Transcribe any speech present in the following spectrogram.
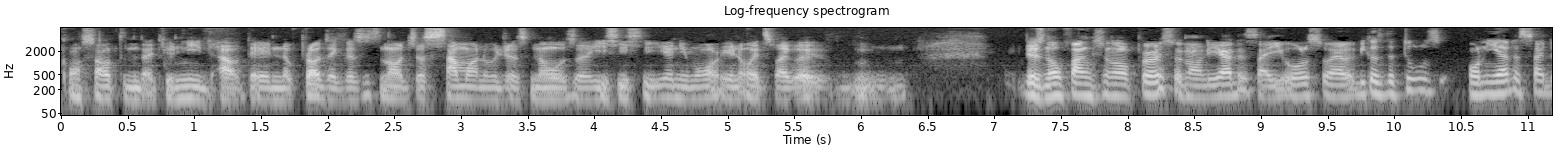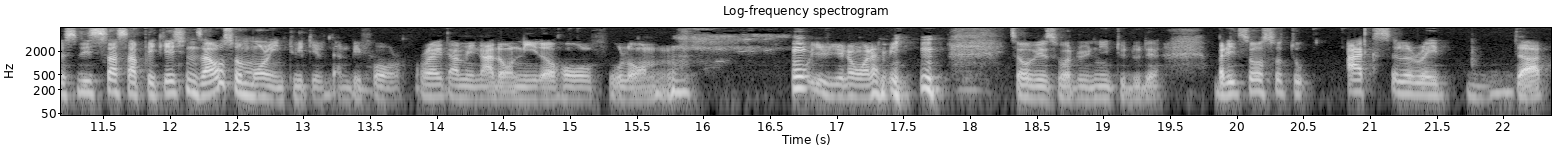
consultant that you need out there in the project. Because it's not just someone who just knows ECC anymore. You know, it's like uh, mm, there's no functional person on the other side. You also have because the tools on the other side, this- these SaaS applications are also more intuitive than before, right? I mean, I don't need a whole full-on. you know what I mean? it's obvious what we need to do there, but it's also to accelerate that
